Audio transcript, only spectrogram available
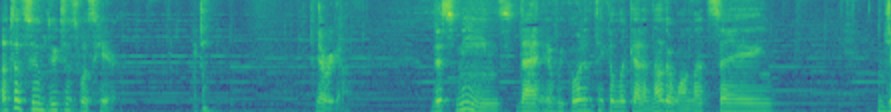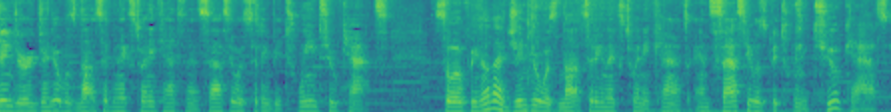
Let's assume Duchess was here. There we go. This means that if we go ahead and take a look at another one, let's say Ginger, Ginger was not sitting next to any cats and Sassy was sitting between two cats. So if we know that Ginger was not sitting next to any cats and Sassy was between two cats,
